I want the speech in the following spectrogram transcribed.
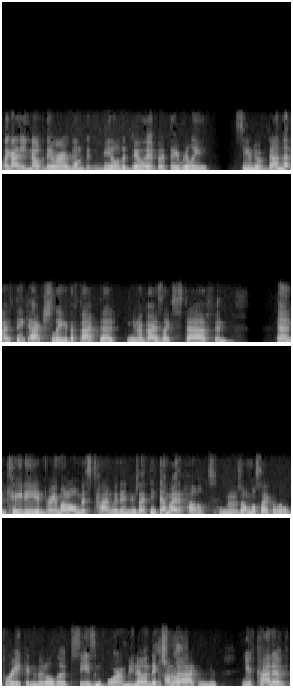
like, I didn't know if they were going to be able to do it, but they really seem to have done that. And I think actually the fact that, you know, guys like Steph and, and KD and Draymond all missed time with injuries, I think that might have helped. I mean, it was almost like a little break in the middle of the season for them, you know, and they That's come right. back and you, you've kind of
